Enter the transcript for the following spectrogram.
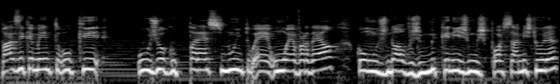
Basicamente, o que o jogo parece muito é um Everdell com os novos mecanismos postos à mistura,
